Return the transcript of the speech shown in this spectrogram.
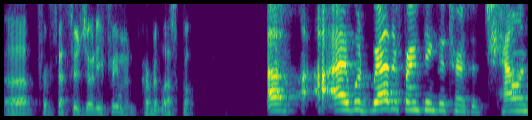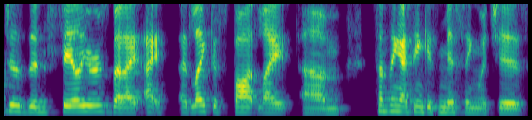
Uh, Professor Jody Freeman, Harvard Law School. Um, I would rather frame things in terms of challenges than failures, but I, I, would like to spotlight um, something I think is missing, which is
